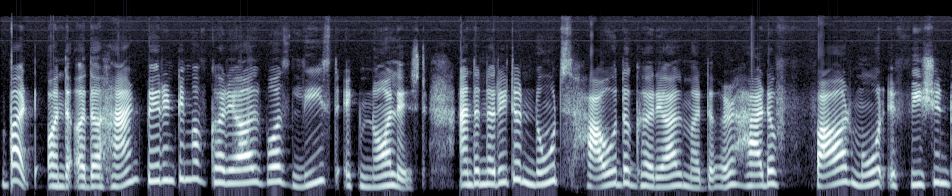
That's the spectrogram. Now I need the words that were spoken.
But on the other hand, parenting of Gharial was least acknowledged, and the narrator notes how the Gharial mother had a far more efficient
